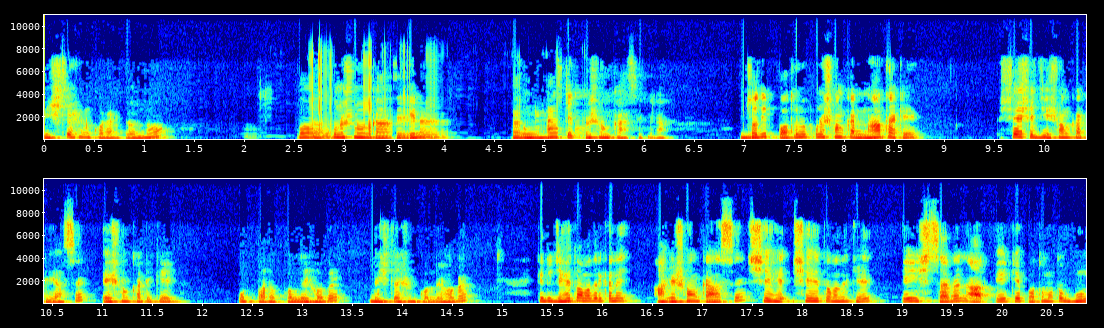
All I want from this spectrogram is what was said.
বিশ্লেষণ করার জন্য কোনো সংখ্যা আছে কিনা এবং লাস্টে কোনো সংখ্যা আছে কিনা। যদি প্রথমে কোনো সংখ্যা না থাকে, শেষে যে সংখ্যাটি আছে, এই সংখ্যাটিকে উৎপাদক করলেই হবে, বিশ্লেষণ করলেই হবে। কিন্তু যেহেতু আমাদের এখানে আগে সংখ্যা আছে সেহেতু আমাদেরকে এই সেভেন আর এইটে প্রথমত গুণ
